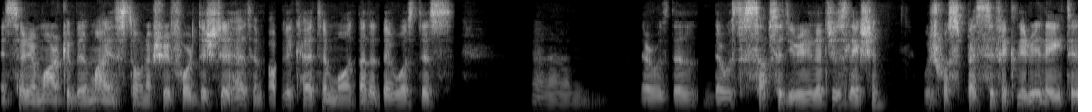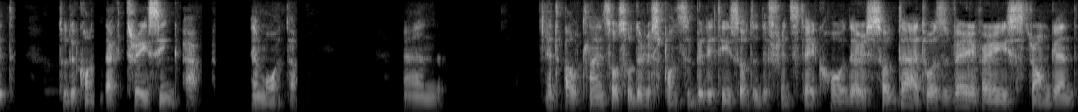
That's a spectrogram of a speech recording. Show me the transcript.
it's a remarkable milestone actually for digital health and public health in Malta that there was this um, there was the there was the subsidiary legislation which was specifically related to the contact tracing app in Malta. And it outlines also the responsibilities of the different stakeholders. So that was very, very strong. And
